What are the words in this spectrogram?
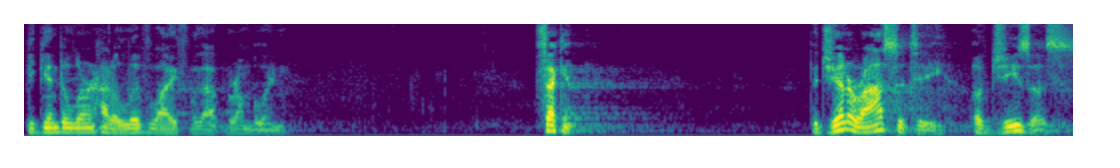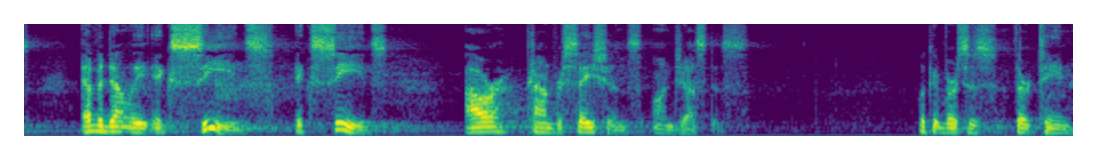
begin to learn how to live life without grumbling. Second, the generosity of Jesus evidently exceeds exceeds our conversations on justice. Look at verses 13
